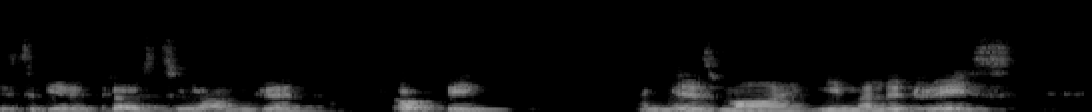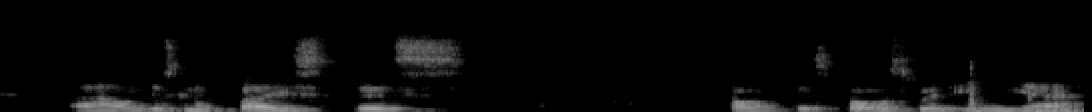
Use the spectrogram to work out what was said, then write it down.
just to get it close to 100. Copy. And here's my email address. Uh, I'm just going to paste this this password in here.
